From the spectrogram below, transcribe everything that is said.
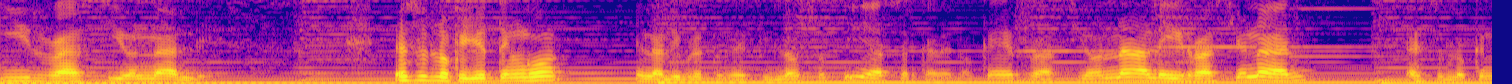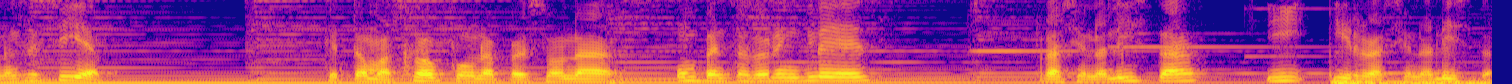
irracionales. Eso es lo que yo tengo en la libreta de filosofía acerca de lo que es racional e irracional. Esto es lo que nos decía. Que Thomas Hobbes fue una persona, un pensador inglés, racionalista y irracionalista.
